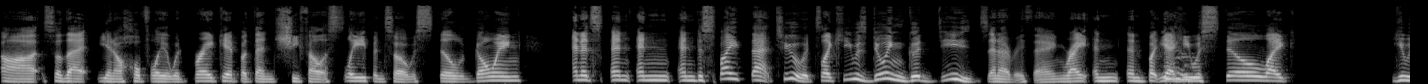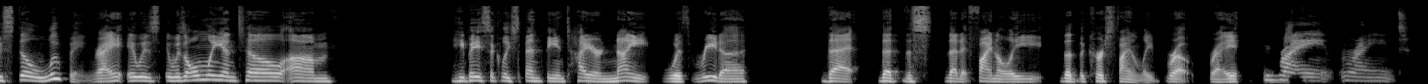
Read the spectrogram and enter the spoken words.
uh so that you know hopefully it would break it but then she fell asleep and so it was still going. And it's and and and despite that too it's like he was doing good deeds and everything right? And and but yeah, he Mhm. was still like he was still looping right? It was it was only until um he basically spent the entire night with Rita that that this that it finally that the curse finally broke right? Right, right,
